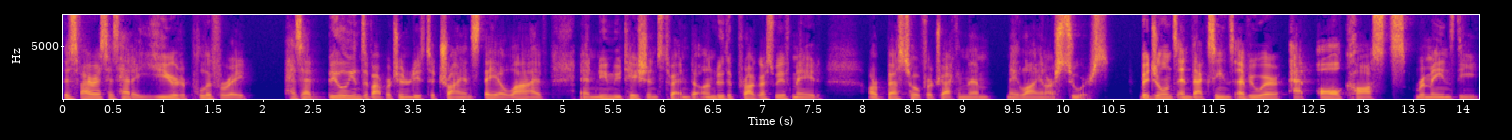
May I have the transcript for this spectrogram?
this virus has had a year to proliferate has had billions of opportunities to try and stay alive, and new mutations threaten to undo the progress we have made, our best hope for tracking them may lie in our sewers. Vigilance and vaccines everywhere at all costs remains the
